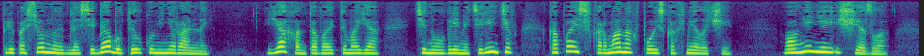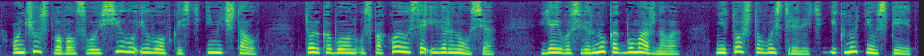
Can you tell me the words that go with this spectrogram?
припасенную для себя бутылку минеральной. «Яхонтовая ты моя!» — тянул время Терентьев, копаясь в карманах в поисках мелочи. Волнение исчезло. Он чувствовал свою силу и ловкость и мечтал. Только бы он успокоился и вернулся. Я его сверну, как бумажного. Не то что выстрелить, и кнуть не успеет.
